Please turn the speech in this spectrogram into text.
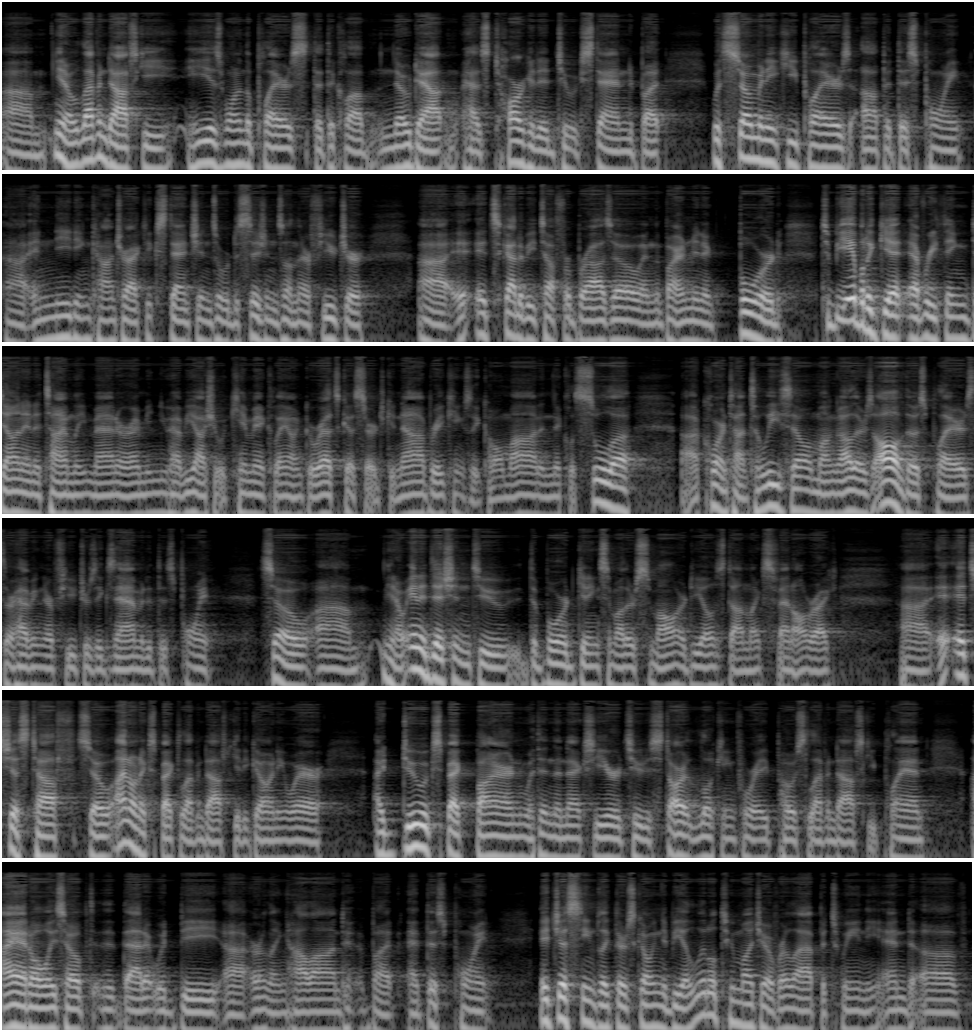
um, you know, Lewandowski, he is one of the players that the club no doubt has targeted to extend, but with so many key players up at this point uh, and needing contract extensions or decisions on their future, uh, it, has got to be tough for Brazzo and the Bayern Munich board to be able to get everything done in a timely manner. I mean, you have Joshua Kimmich, Leon Goretzka, Serge Gnabry, Kingsley Coman, and Niklas Süle, uh, Corentin Tolisso, among others. All of those players, they're having their futures examined at this point. So, um, you know, in addition to the board getting some other smaller deals done like Sven Ulreich, uh, it, it's just tough. So I don't expect Lewandowski to go anywhere. I do expect Bayern within the next year or two to start looking for a post Lewandowski plan. I had always hoped that, that it would be uh, Erling Haaland, but at this point, it just seems like there's going to be a little too much overlap between the end of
